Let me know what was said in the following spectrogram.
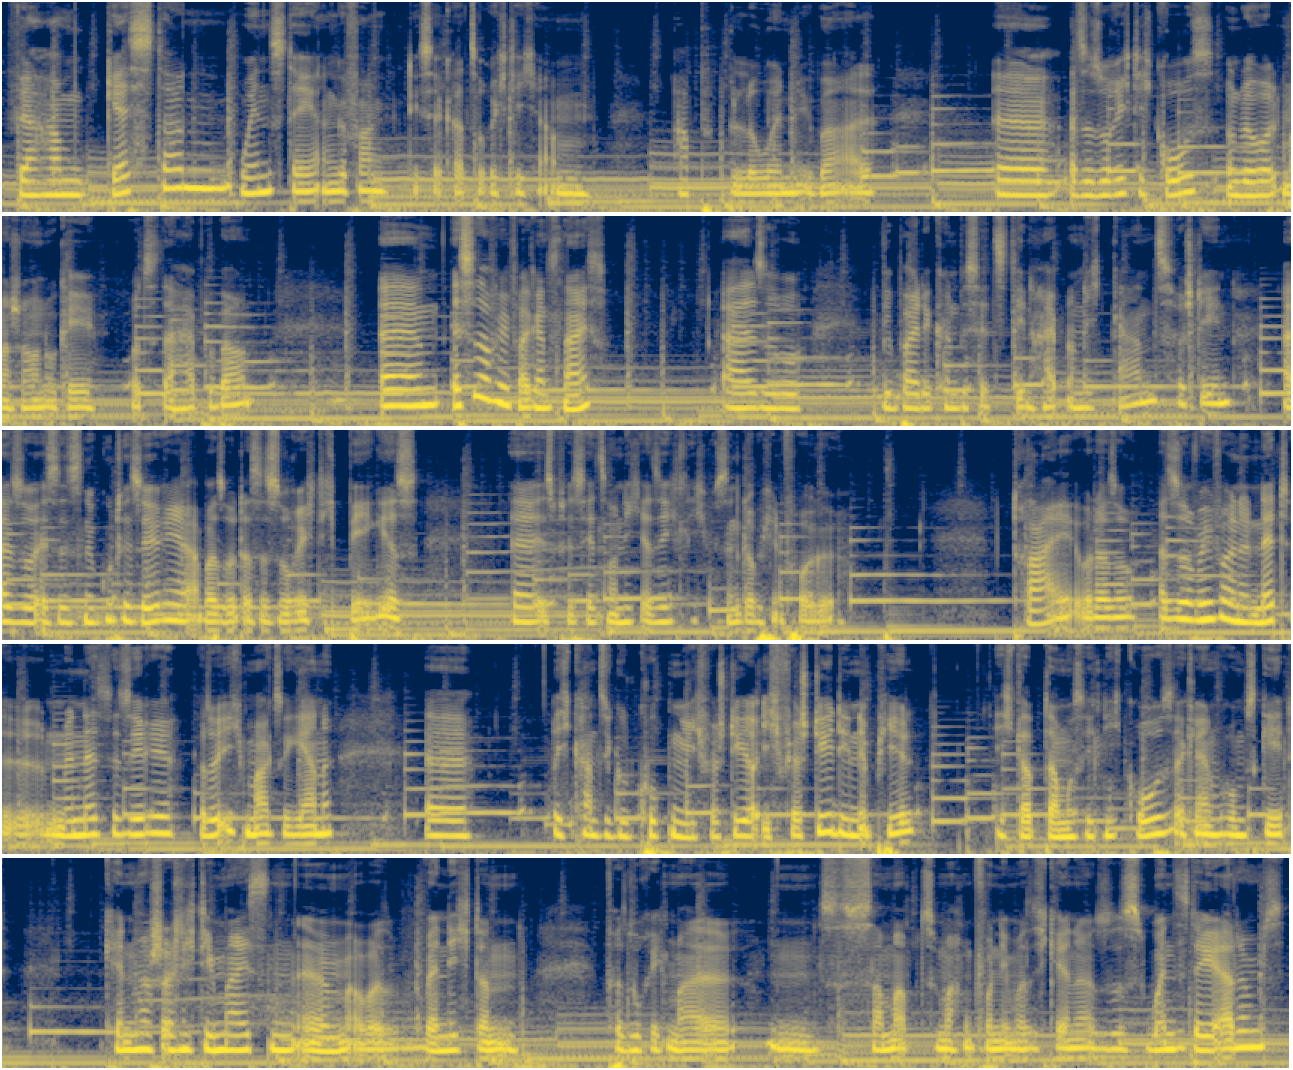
Wir haben gestern Wednesday angefangen. Die ist ja gerade so richtig am Abblowen überall. Äh, also so richtig groß. Und wir wollten mal schauen, okay, what's the hype about? Ähm, es ist auf jeden Fall ganz nice. Also wir beide können bis jetzt den Hype noch nicht ganz verstehen. Also es ist eine gute Serie, aber so, dass es so richtig big ist, äh, ist bis jetzt noch nicht ersichtlich. Wir sind, glaube ich, in Folge 3 oder so. Also auf jeden Fall eine nette, eine nette Serie. Also ich mag sie gerne. Äh, ich kann sie gut gucken. Ich verstehe ich versteh den Appeal. Ich glaube, da muss ich nicht groß erklären, worum es geht. Kennen wahrscheinlich die meisten. Ähm, aber wenn nicht, dann versuche ich mal ein Sum-Up zu machen von dem, was ich kenne. Also es ist Wednesday Adams.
